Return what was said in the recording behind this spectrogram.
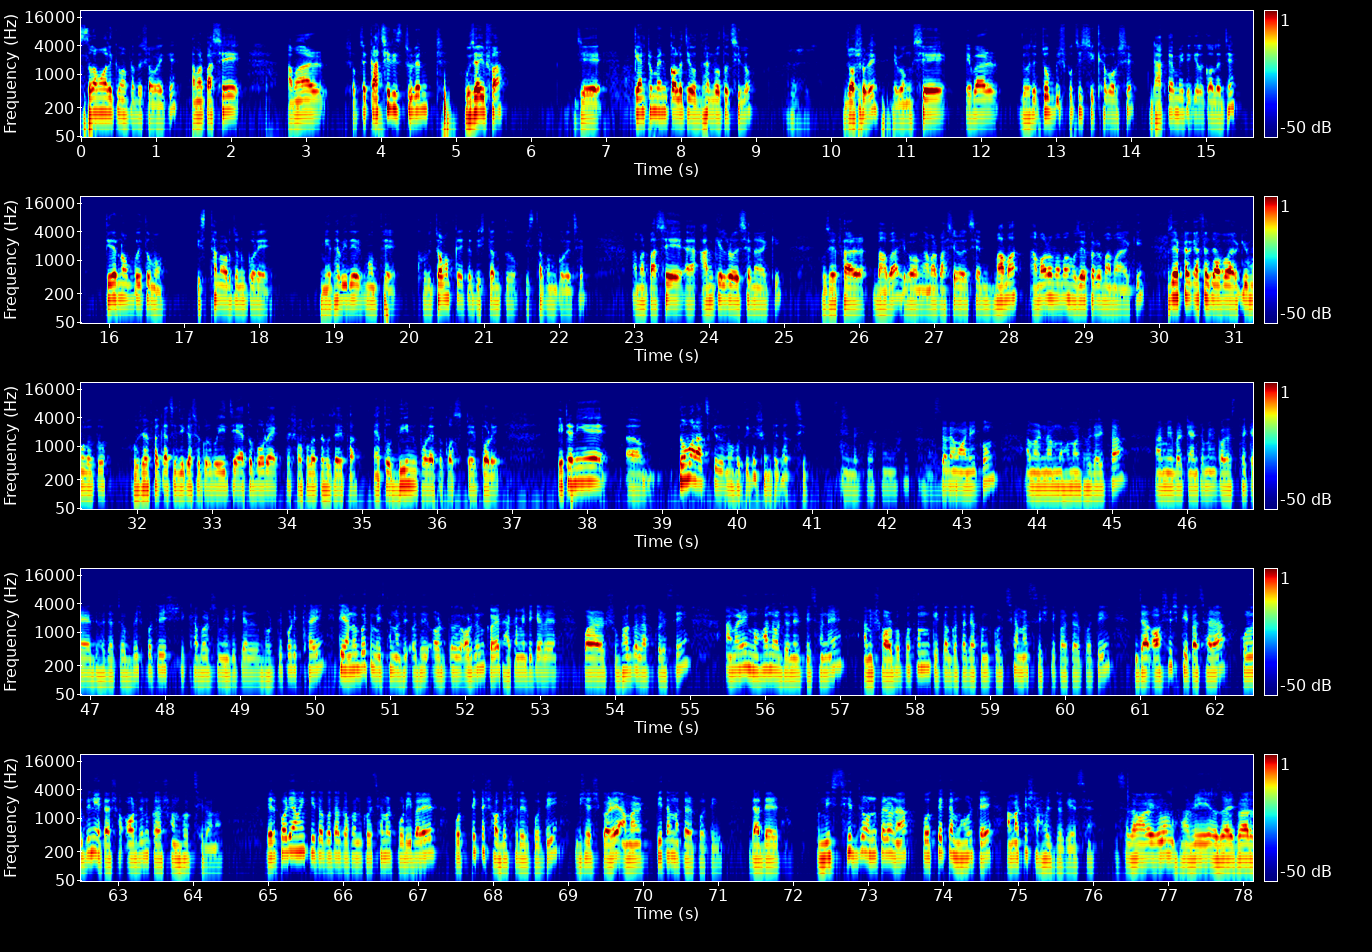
আসসালামু আলাইকুম আপনাদের সবাইকে। আমার পাশে আমার সবচেয়ে কাছের স্টুডেন্ট হুজাইফা, যে ক্যান্টনমেন্ট কলেজে অধ্যয়নরত ছিল যশোরে, এবং সে এবার দু হাজার চব্বিশ পঁচিশ শিক্ষাবর্ষে ঢাকা মেডিকেল কলেজে তিরানব্বইতম স্থান অর্জন করে মেধাবীদের মধ্যে খুবই চমৎকার একটা দৃষ্টান্ত স্থাপন করেছে। আমার পাশে আঙ্কেল রয়েছেন আর কি। হুজাইফার বাবা এবং আমার পাশে রয়েছেন মামা, আমারও মামা, হুজাইফারও মামা আর কি। হুজাইফার কাছে যাব আর কি মূলত। হুজাইফার কাছে জিজ্ঞাসা করব, এই যে এত বড় একটা সফলতা হুজাইফা, এত দিন পরে, এত কষ্টের পরে, এটা নিয়ে তোমার আজকের অনুভূতিটা শুনতে যাচ্ছি আসসালামু আলাইকুম, আমার নাম মোহাম্মদ হুজাইফা। আমি এবার ক্যান্টনমেন্ট কলেজ থেকে দু হাজার চব্বিশ পঁচিশ শিক্ষাবর্ষে মেডিকেল ভর্তি পরীক্ষায় তিরানব্বইতম স্থান অর্জন করে ঢাকা মেডিকেলে পড়ার সৌভাগ্য লাভ করেছি। আমার এই মহান অর্জনের পিছনে আমি সর্বপ্রথম কৃতজ্ঞতা জ্ঞাপন করছি আমার সৃষ্টিকর্তার প্রতি, যার অশেষ কৃপা ছাড়া কোনোদিনই এটা অর্জন করা সম্ভব ছিল না। এরপরই আমি কৃতজ্ঞতা জ্ঞাপন করছি আমার পরিবারের প্রত্যেকটা সদস্যদের প্রতি, বিশেষ করে আমার পিতামাতার প্রতি, যাদের নিশ্ছিদ্র অনুপ্রেরণা প্রত্যেকটা মুহূর্তে আমাকে সাহস জুগিয়েছে। আসসালামু আলাইকুম, আমি ওজাইফার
